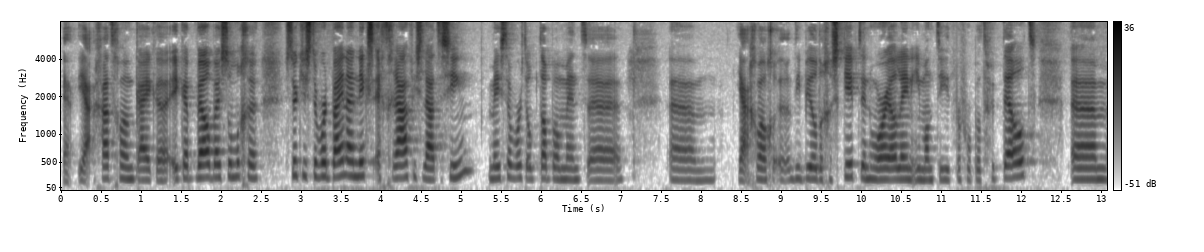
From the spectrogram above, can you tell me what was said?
ja, ja, ga het gewoon kijken. Ik heb wel bij sommige stukjes, er wordt bijna niks echt grafisch laten zien. Meestal wordt op dat moment uh, um, ja, gewoon die beelden geskipt en hoor je alleen iemand die het bijvoorbeeld vertelt. Um,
